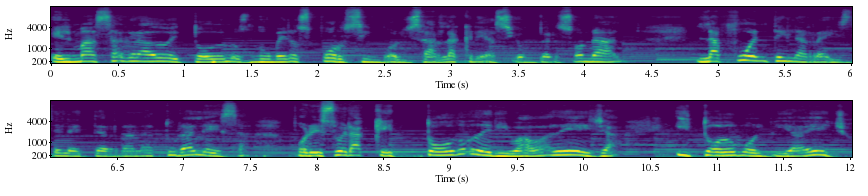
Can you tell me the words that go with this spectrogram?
el más sagrado de todos los números por simbolizar la creación personal, la fuente y la raíz de la eterna naturaleza, por eso era que todo derivaba de ella y todo volvía a ello,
